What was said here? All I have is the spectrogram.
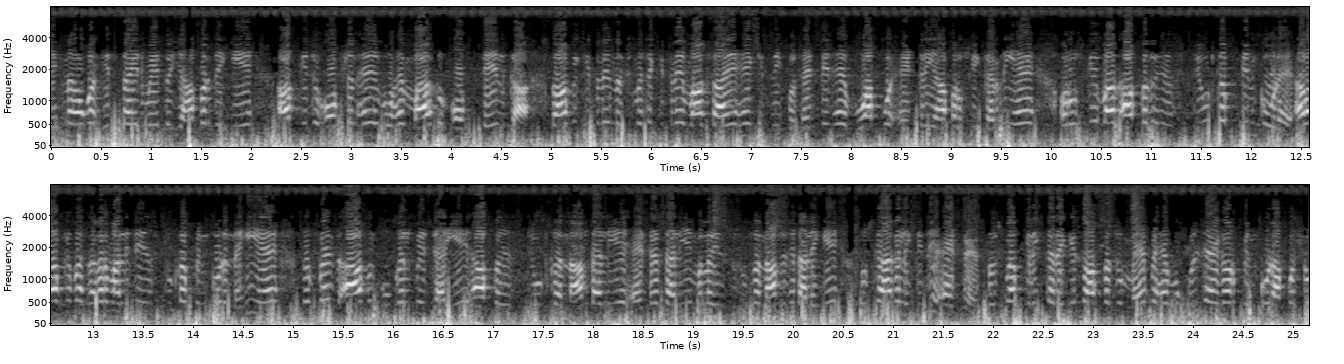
देखना होगा इस साइड में। तो यहाँ पर देखिए, आपके जो ऑप्शन है, वो है मार्क टेन का। तो आपके कितने में से कितने मार्क्स आए हैं, कितनी परसेंटेज है, वो आपको एंट्री यहाँ पर उसकी करनी है। और उसके बाद आपका जो इंस्टीट्यूट का पिन कोड है, अब आपके पास अगर मान लीजिए इंस्टीट्यूट का पिन कोड नहीं है तो फ्रेंड्स आप गूगल पे जाइए, आपका इंस्टीट्यूट का नाम डालिए एड्रेस डालिए मतलब इंस्टीट्यूट का नाम जैसे डालेंगे तो उसके आगे लिख दीजिए एड्रेस तो उसको आप क्लिक करेंगे तो आपका जो मैप है, वो खुल जाएगा और पिन कोड आपको शो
